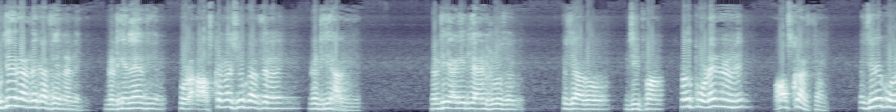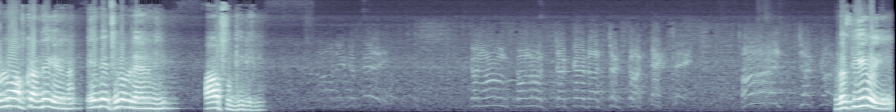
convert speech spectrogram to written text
ਗੁੱਜਰ ਕਰਦੇ ਕਰਦੇ ਇਹਨਾਂ ਨੇ ਗੱਡੀਆਂ ਲੈ ਦੀਆਂ ਕੋਲ ਆਫ ਕਰਨਾ ਸ਼ੁਰੂ ਕਰਤੇ ਇਹਨਾਂ ਨੇ। ਗੱਡੀਆਂ ਆ ਗਈਆਂ। ਗੱਡੀ ਆ ਗਈ ਲੈਂਡ ਕਰੂਜ਼ਰ ਪਜਾਰੋ ਜੀਪਾਂ ਮਤਲਬ ਘੋੜੇ ਇਹਨਾਂ ਨੇ ਆਫ ਕਰਤਾ। ਜਿਵੇਂ ਘੋੜੇ ਨੂੰ ਆਫ ਕਰਦੇ ਗਏ ਨਾ, ਇਹ ਵੀ ਫਿਲਮ ਲੈਣ ਨਹੀਂ ਆਫ ਹੁੰਦੀ ਰਹੀ। ਗਲਤੀ ਇਹ ਹੋਈ,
